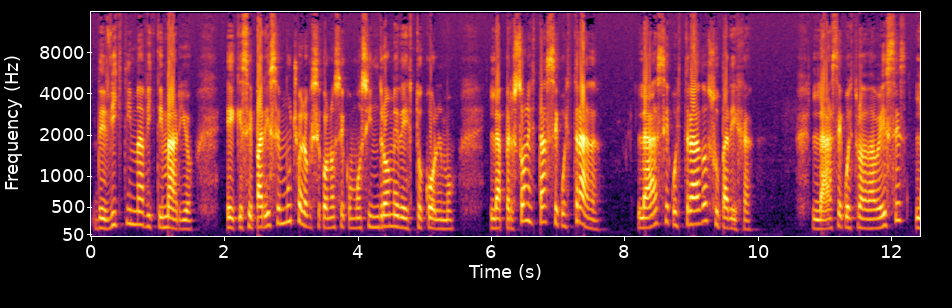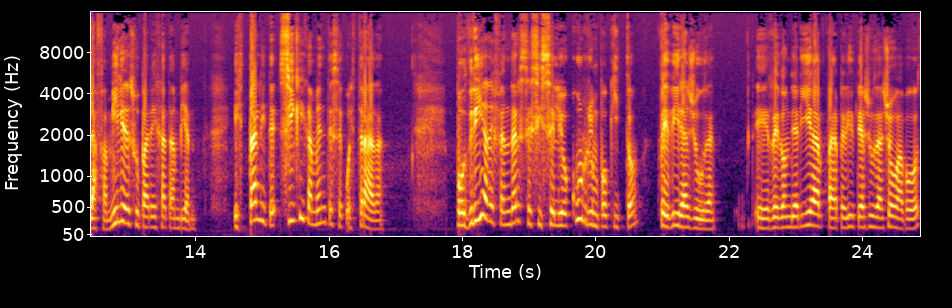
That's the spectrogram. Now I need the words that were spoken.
de víctima-victimario eh, que se parece mucho a lo que se conoce como síndrome de Estocolmo. La persona está secuestrada, la ha secuestrado su pareja, la ha secuestrado a veces la familia de su pareja también está psíquicamente secuestrada. Podría defenderse si se le ocurre un poquito pedir ayuda. Eh, redondearía para pedirte ayuda yo a vos,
